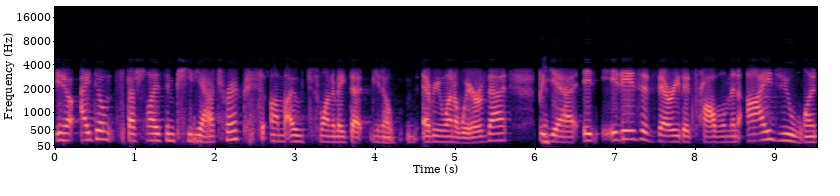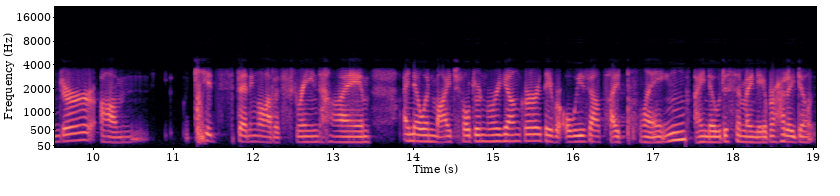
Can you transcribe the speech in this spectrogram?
You know, I don't specialize in pediatrics. Um, I just want to make that, you know, everyone aware of that. But yeah, it, it is a very big problem. And I do wonder, um, kids spending a lot of screen time. I know when my children were younger, they were always outside playing. I notice in my neighborhood, I don't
